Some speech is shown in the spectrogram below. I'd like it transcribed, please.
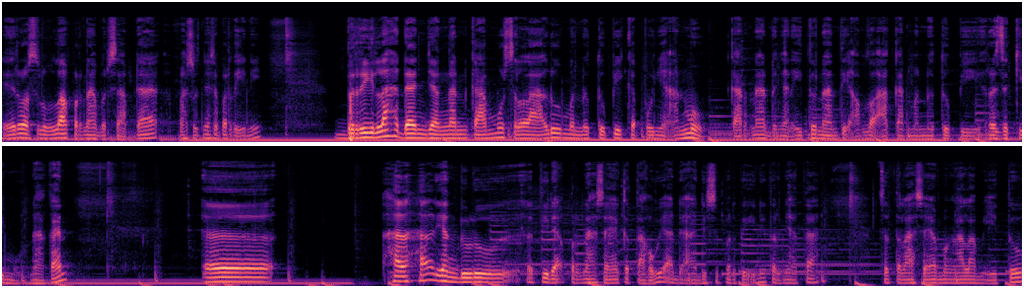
Jadi Rasulullah pernah bersabda, maksudnya seperti ini, berilah dan jangan kamu selalu menutupi kepunyaanmu, karena dengan itu nanti Allah akan menutupi rezekimu. Nah kan, eh, hal-hal yang dulu tidak pernah saya ketahui ada hadis seperti ini ternyata setelah saya mengalami itu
